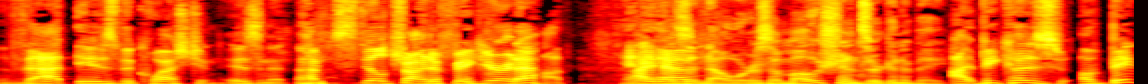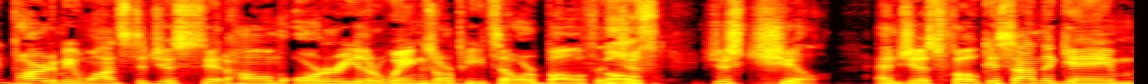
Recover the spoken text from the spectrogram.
That is the question, isn't it? I'm still trying to figure it out. Kenny I doesn't have know where his emotions are going to be. I, because a big part of me wants to just sit home, order either wings or pizza or both, and Both. just just chill and just focus on the game.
